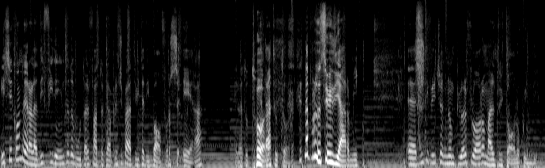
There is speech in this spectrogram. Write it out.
Il secondo era la diffidenza dovuta al fatto che la principale attività di Bofors era, e lo è tuttora, è tuttora. la produzione di armi. Eh, dentifricio non più al fluoro ma al tritolo, quindi.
